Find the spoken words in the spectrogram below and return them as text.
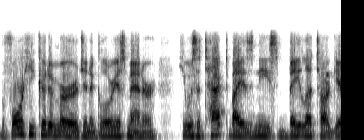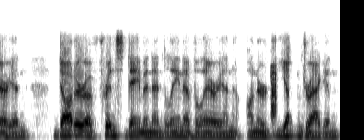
before he could emerge in a glorious manner, he was attacked by his niece Baela Targaryen, daughter of Prince Daemon and Laena Velaryon, on her young dragon.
